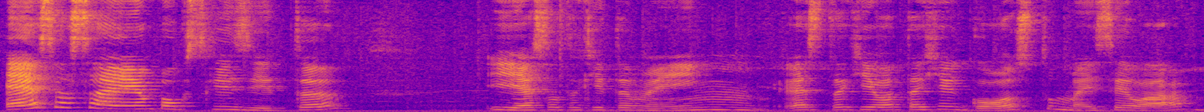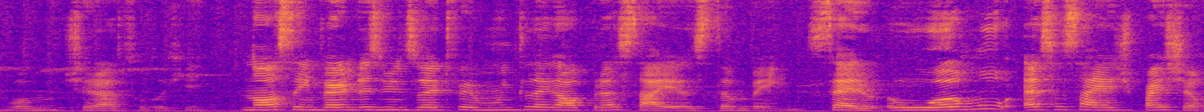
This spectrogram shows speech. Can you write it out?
Essa saia é um pouco esquisita. E essa daqui também. Essa daqui eu até que gosto, mas sei lá, vamos tirar tudo aqui. Nossa, inverno 2018 foi muito legal para saias também. Sério, eu amo essa saia de paixão.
